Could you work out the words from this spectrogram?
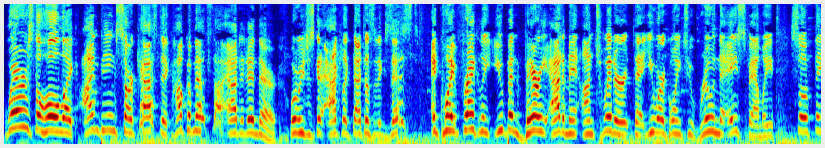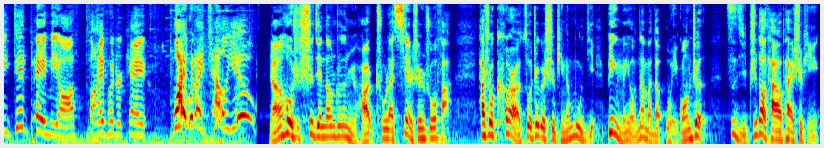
where's the whole like I'm being sarcastic? How come that's not added in there? Were we just gonna act like that doesn't exist? And quite frankly, you've been very adamant on Twitter that you are going to ruin the Ace family. So if they did pay me off 500k, why would I tell you? 然后是事件当中的女孩出来现身说法，她说科尔做这个视频的目的并没有那么的伪光正，自己知道他要拍视频，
